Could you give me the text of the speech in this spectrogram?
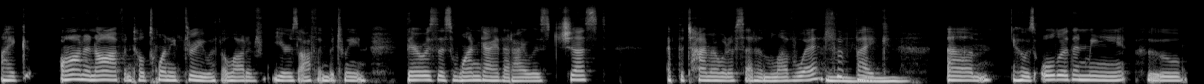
like on and off until 23 with a lot of years off in between. There was this one guy that I was just at the time I would have said in love with, like Mhm. Um, who was older than me, who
